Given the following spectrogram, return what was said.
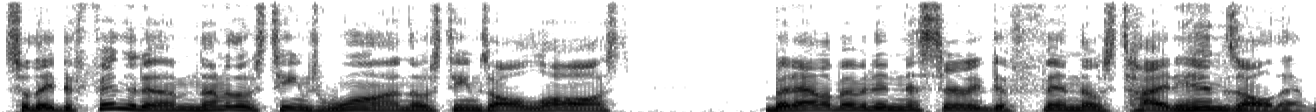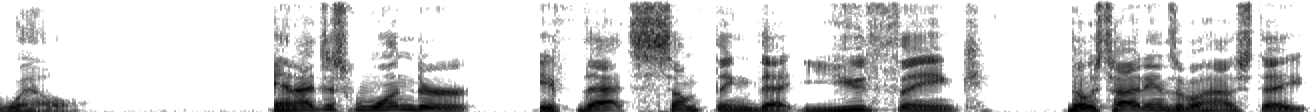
So they defended him. None of those teams won. Those teams all lost. But Alabama didn't necessarily defend those tight ends all that well. And I just wonder if that's something that you think those tight ends of Ohio State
